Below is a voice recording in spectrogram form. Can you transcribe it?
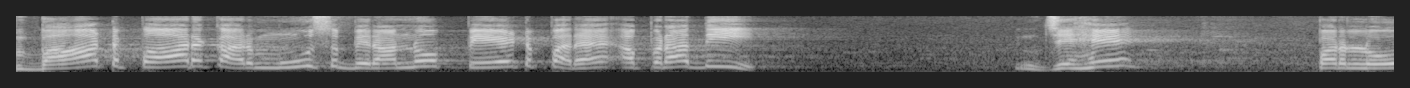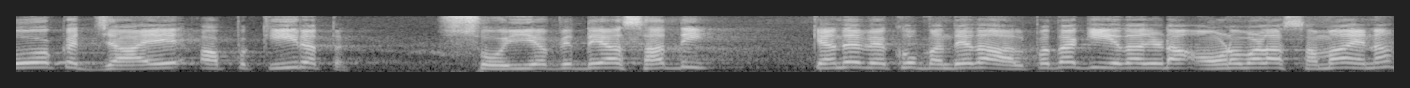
ਬਾਟ ਪਾਰ ਘਰ ਮੂਸ ਬਿਰਾਨੋ ਪੇਟ ਭਰੈ ਅਪਰਾਧੀ। ਜਿਹੇ ਪਰਲੋਕ ਜਾਏ ਅਪਕੀਰਤ, ਸੋਈ ਅਵਿਦਿਆ ਸਾਧੀ। ਕਹਿੰਦੇ ਵੇਖੋ ਬੰਦੇ ਦਾ ਹਾਲ ਪਤਾ ਕੀ ਇਹਦਾ ਜਿਹੜਾ ਆਉਣ ਵਾਲਾ ਸਮਾਂ ਹੈ ਨਾ,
